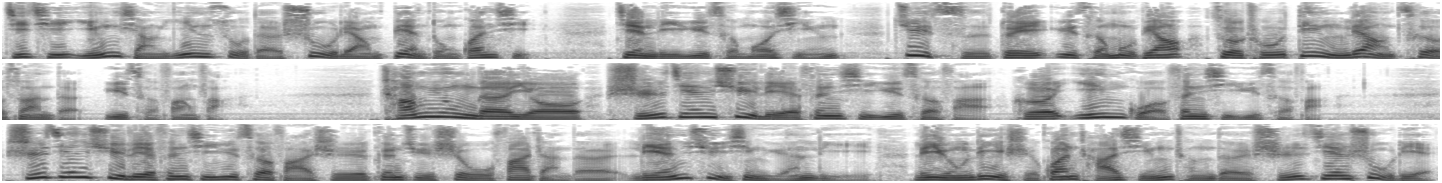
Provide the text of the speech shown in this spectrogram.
及其影响因素的数量变动关系，建立预测模型，据此对预测目标做出定量测算的预测方法。常用的有时间序列分析预测法和因果分析预测法。时间序列分析预测法是根据事物发展的连续性原理，利用历史观察形成的时间数列，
